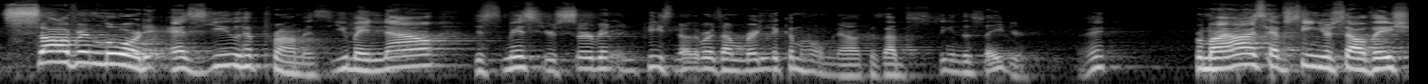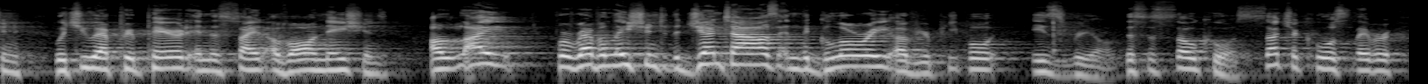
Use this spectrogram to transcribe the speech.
Sovereign Lord, as you have promised, you may now dismiss your servant in peace. In other words, I'm ready to come home now because I've seen the Savior. Right? For my eyes have seen your salvation, which you have prepared in the sight of all nations, a light for revelation to the Gentiles and the glory of your people Israel. This is so cool. Such a cool flavor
